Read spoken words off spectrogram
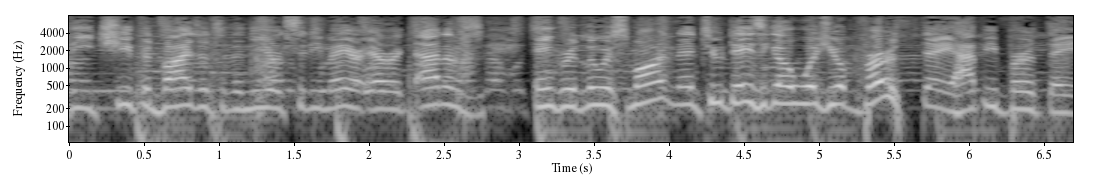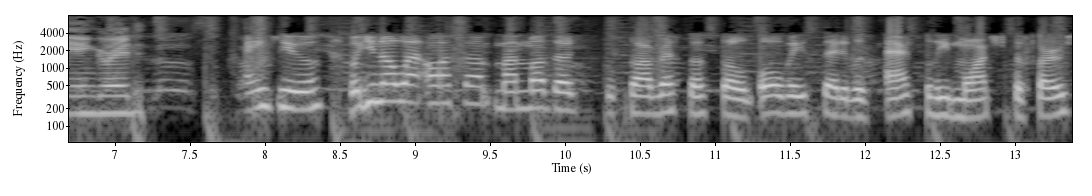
the chief advisor to the New York City Mayor, Eric Adams, Ingrid Lewis Martin. And two days ago was your birthday. Happy birthday, Ingrid. Thank you. But you know what, Arthur? My mother, God rest her soul, always said it was actually March the 1st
